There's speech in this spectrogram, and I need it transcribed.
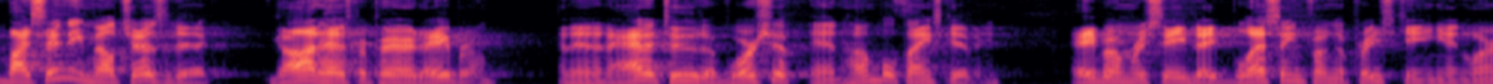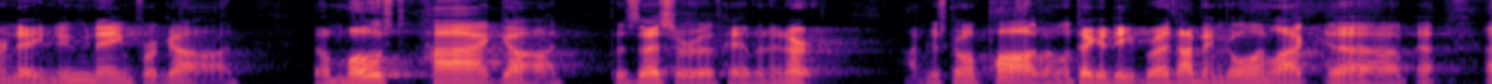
by sending Melchizedek, God has prepared Abram, and in an attitude of worship and humble thanksgiving, Abram received a blessing from the priest king and learned a new name for God, the Most High God, possessor of heaven and earth. I'm just going to pause. I'm going to take a deep breath. I've been going like uh, uh,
